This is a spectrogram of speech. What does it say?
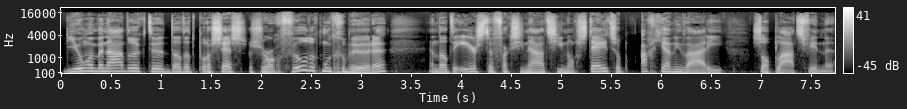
De jongen benadrukte dat het proces zorgvuldig moet gebeuren en dat de eerste vaccinatie nog steeds op 8 januari zal plaatsvinden.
